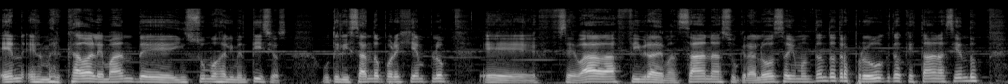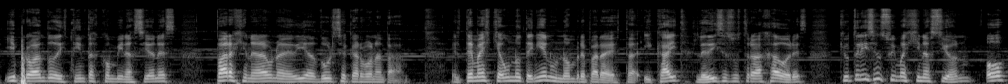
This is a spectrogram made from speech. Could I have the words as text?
en el mercado alemán de insumos alimenticios, utilizando por ejemplo eh, cebada, fibra de manzana, sucralosa y un montón de otros productos que estaban haciendo y probando distintas combinaciones para generar una bebida dulce carbonatada. El tema es que aún no tenían un nombre para esta y Kite le dice a sus trabajadores que utilicen su imaginación o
